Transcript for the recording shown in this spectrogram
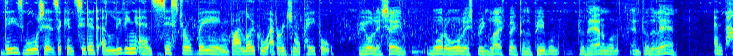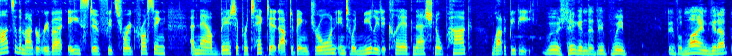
These waters are considered a living ancestral being by local Aboriginal people. We always say water always brings life back to the people, to the animal, and to the land. And parts of the Margaret River east of Fitzroy Crossing are now better protected after being drawn into a newly declared national park, Warlibirri. We was thinking that if we, if a mine get up,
